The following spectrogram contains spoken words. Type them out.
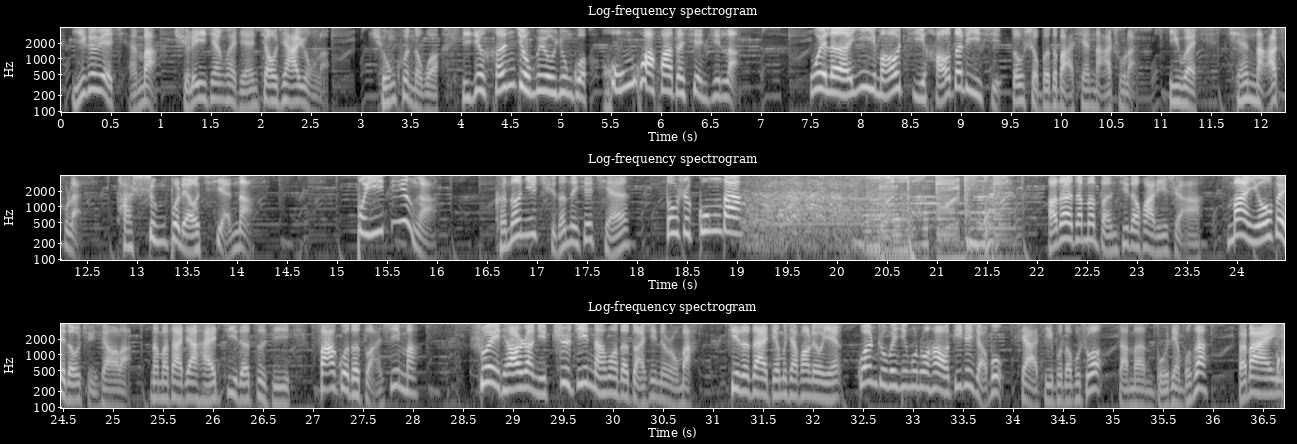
一个月前吧，取了一千块钱交家用了。穷困的我已经很久没有用过红花花的现金了，为了一毛几毫的利息都舍不得把钱拿出来，因为钱拿出来他生不了钱呐。不一定啊，可能你取的那些钱都是公的。好的，咱们本期的话题是啊，漫游费都取消了，那么大家还记得自己发过的短信吗？说一条让你至今难忘的短信内容吧。记得在节目下方留言，关注微信公众号 DJ 小布。下期不得不说，咱们不见不散，拜拜。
